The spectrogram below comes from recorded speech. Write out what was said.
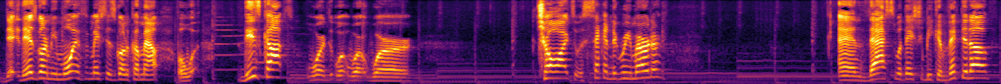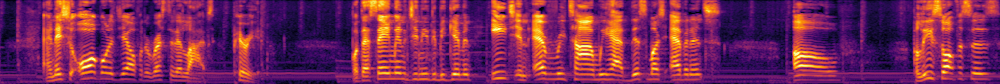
There's going to be more information that's going to come out, but these cops were were, were charged with second degree murder, and that's what they should be convicted of and they should all go to jail for the rest of their lives, period. But that same energy need to be given each and every time we have this much evidence of police officers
